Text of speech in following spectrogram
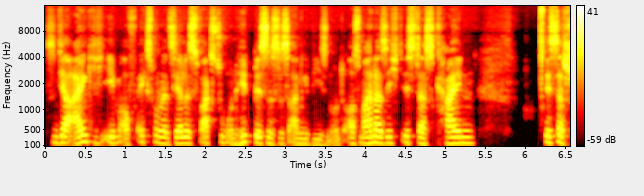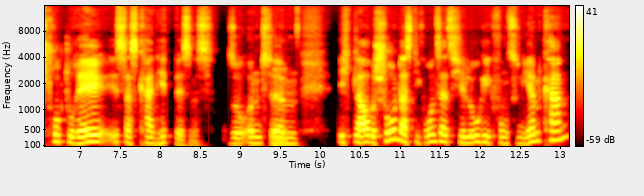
sind ja eigentlich eben auf exponentielles Wachstum und Hit-Businesses angewiesen. Und aus meiner Sicht ist das kein, ist das strukturell, ist das kein Hit-Business. So, und mhm. ähm, ich glaube schon, dass die grundsätzliche Logik funktionieren kann,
